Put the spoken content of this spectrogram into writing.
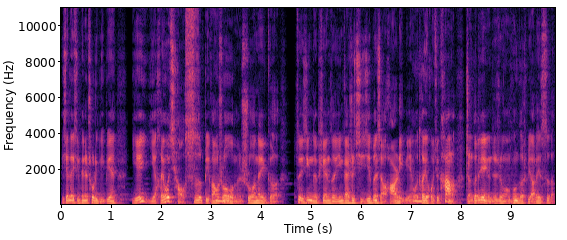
一些类型片的处理里边，也也很有巧思。比方说我们说那个。最近的片子应该是《奇迹笨小孩》里边，我特意回去看了，整个的电影的这种风格是比较类似的，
